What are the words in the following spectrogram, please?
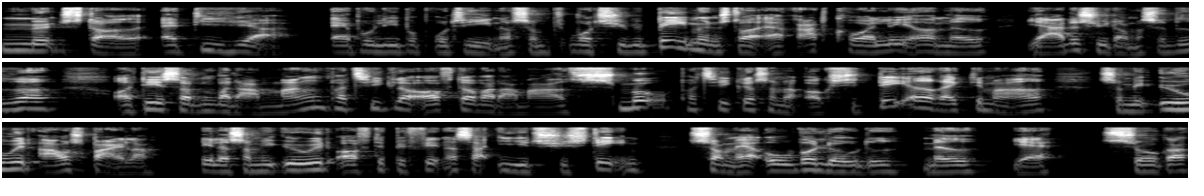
mønstret af de her apolipoproteiner, som, hvor type B-mønstret er ret korreleret med hjertesygdom osv. Og, og det er sådan, hvor der er mange partikler, ofte hvor der er meget små partikler, som er oxideret rigtig meget, som i øvrigt afspejler, eller som i øvrigt ofte befinder sig i et system, som er overloadet med, ja, sukker,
